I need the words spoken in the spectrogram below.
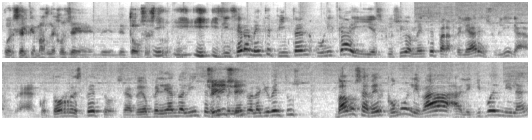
puede ser el que más lejos llegue de, todos estos. Y, sinceramente pintan única y exclusivamente para pelear en su liga, con todo respeto. O sea, veo peleando al Inter, veo peleando a la Juventus. Vamos a ver cómo le va al equipo del Milan,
